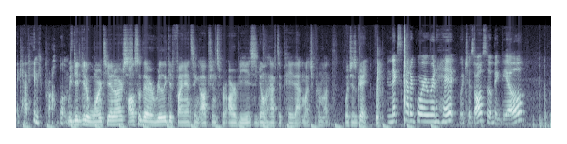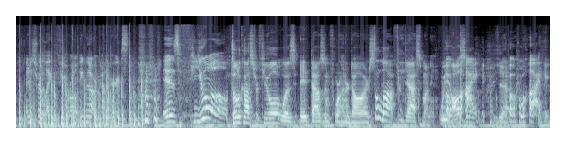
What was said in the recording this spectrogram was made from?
like have any problems. We did get a warranty on ours. Also, there are really good financing options for RVs. You don't have to pay that much per month, which is great. The next category we're gonna hit, which is also a big deal. I just really like the finger roll, even though it kind of hurts. Is fuel. Total cost for fuel was $8,400. It's a lot for gas money. We but also, why? Yeah. But why?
